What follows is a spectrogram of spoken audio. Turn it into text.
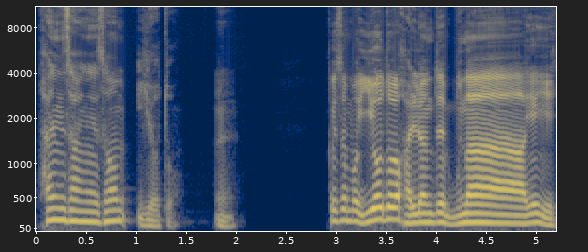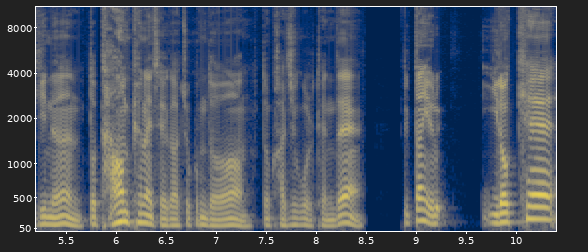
환상의 섬 이어도. 예. 그래서 뭐 이어도와 관련된 문화의 얘기는 또 다음 편에 제가 조금 더 또 가지고 올 텐데 일단 이렇- 이렇게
